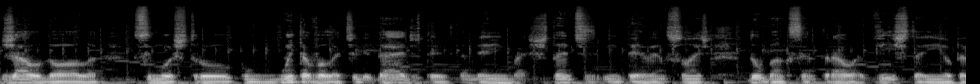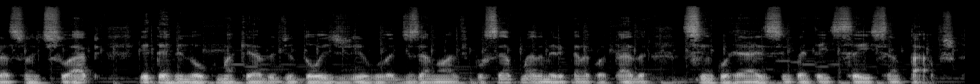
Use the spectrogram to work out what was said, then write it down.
Já o dólar se mostrou com muita volatilidade, teve também bastantes intervenções do Banco Central à vista em operações de swap e terminou com uma queda de 2,19%, mas a americana cotada R$ 5,56.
